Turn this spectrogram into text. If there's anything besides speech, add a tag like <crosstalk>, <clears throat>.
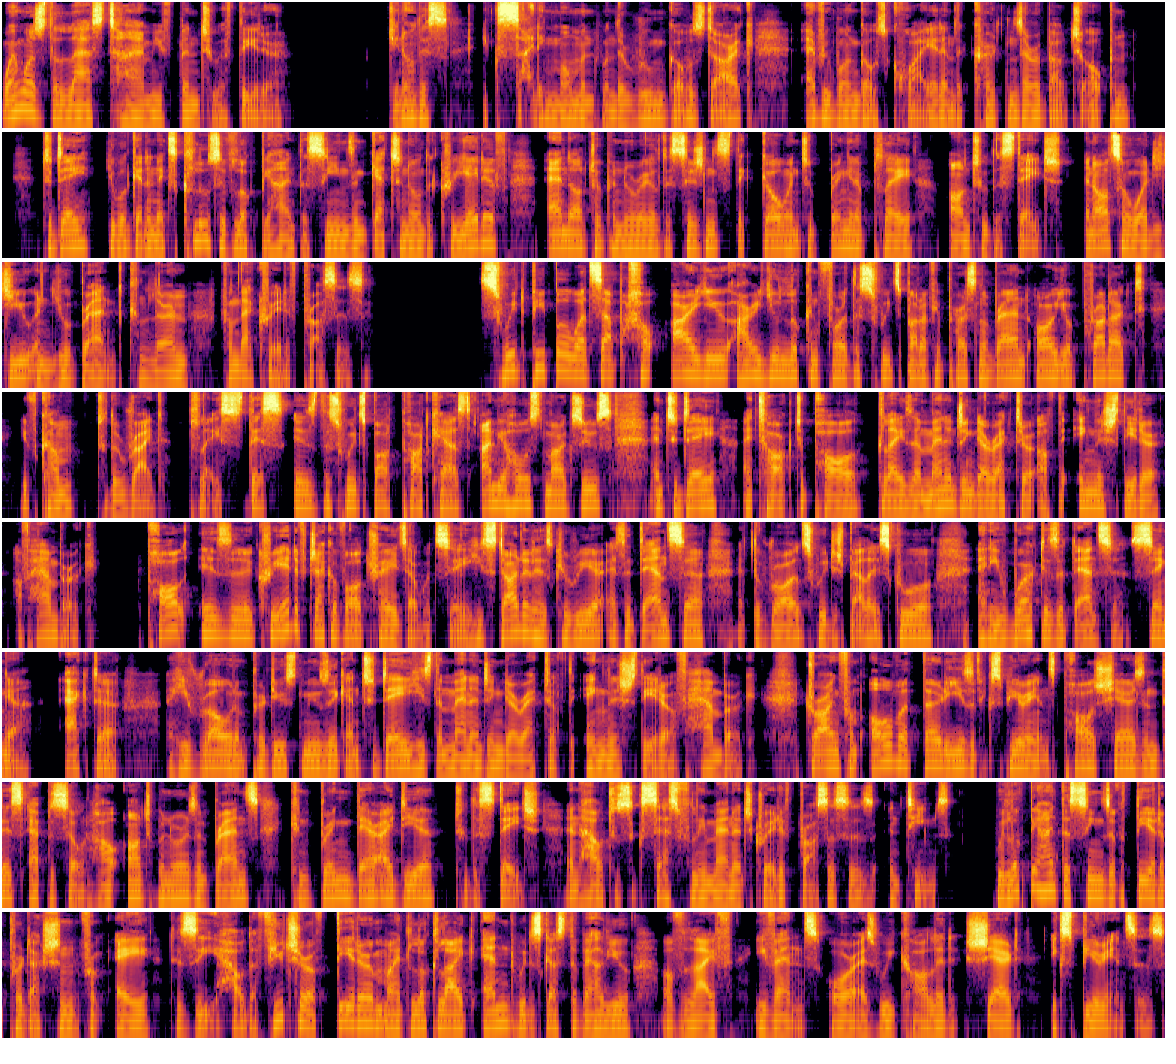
When was the last time you've been to a theater? Do you know this exciting moment when the room goes dark, everyone goes quiet, and the curtains are about to open? Today, you will get an exclusive look behind the scenes and get to know the creative and entrepreneurial decisions that go into bringing a play onto the stage, and also what you and your brand can learn from that creative process. Sweet people, what's up? How are you? Are you looking for the sweet spot of your personal brand or your product? You've come to the right place. This is the Sweet Spot Podcast. I'm your host, Mark Zeus, and today I talk to Paul Glaser, Managing Director of the English Theatre of Hamburg. Paul is a creative jack of all trades, I would say. He started his career as a dancer at the Royal Swedish Ballet School, and he worked as a dancer, singer, actor, he wrote and produced music, and today he's the managing director of the English Theatre of Hamburg. Drawing from over 30 years of experience, Paul shares in this episode how entrepreneurs and brands can bring their idea to the stage and how to successfully manage creative processes and teams. We look behind the scenes of a theater production from A to Z, how the future of theater might look like, and we discuss the value of live events, or as we call it, shared experiences.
